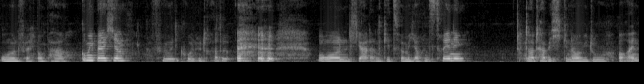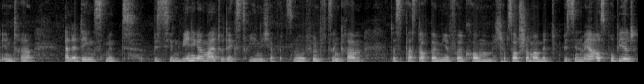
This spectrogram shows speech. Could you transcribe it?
und vielleicht noch ein paar Gummibärchen für die Kohlenhydrate. und ja, dann geht es für mich auch ins Training. Dort habe ich genau wie du auch ein Intra, allerdings mit ein bisschen weniger Maltodextrin. Ich habe jetzt nur 15 Gramm. Das passt auch bei mir vollkommen. Ich habe es auch schon mal mit ein bisschen mehr ausprobiert,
